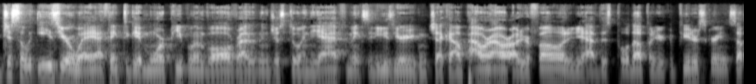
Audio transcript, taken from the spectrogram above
just an easier way, I think, to get more people involved rather than just doing the app. It makes it easier. You can check out Power Hour on your phone and you have this pulled up on your computer screen. So,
